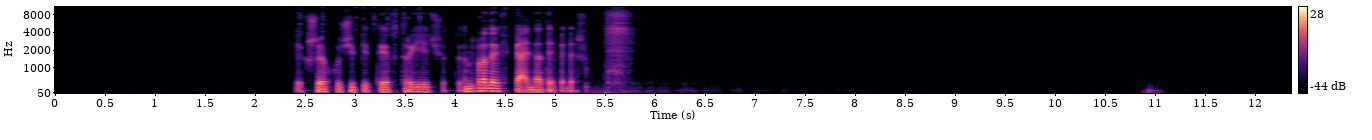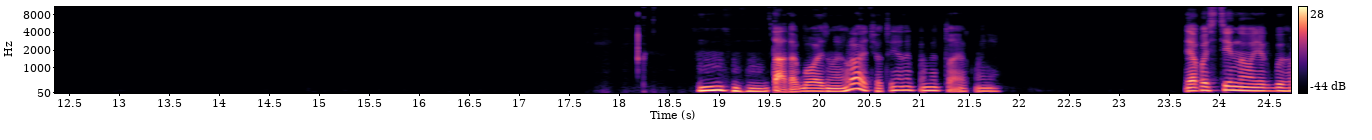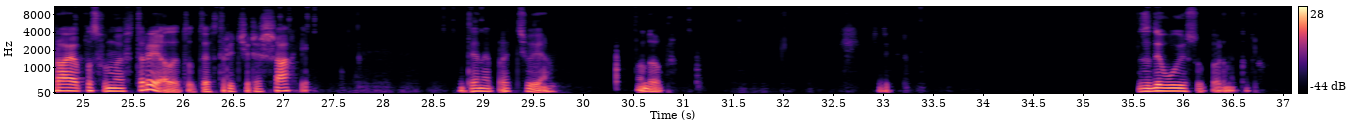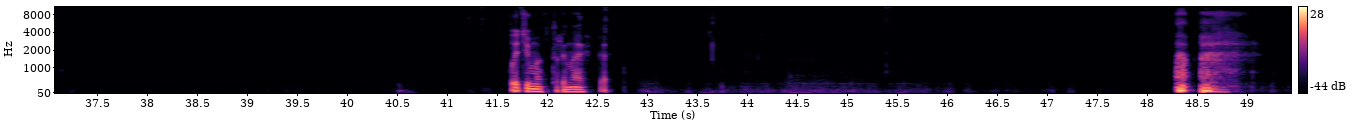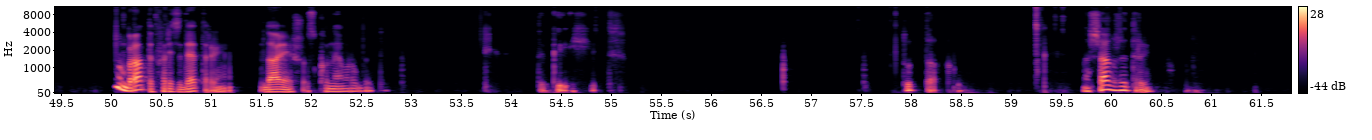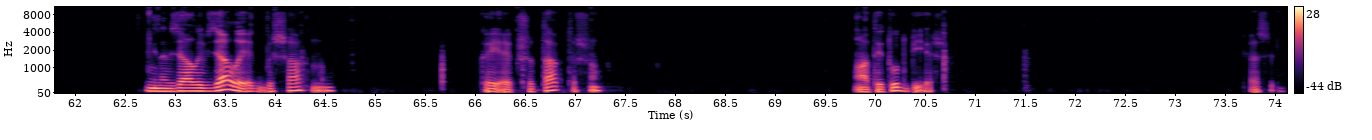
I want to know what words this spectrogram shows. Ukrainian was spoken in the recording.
Якщо я хочу піти в 3 є 4. Ну, правда, F5, да, ти підеш. Так, так буває зі мною грають, от я не пам'ятаю, як мені. Я постійно якби граю по своєму F3, але тут F3 через шах і де не працює. Ну добре. Здивую суперника. Потім F3 на F5. Ну, брати ферзь D3. Далі що з конем робити? Такий хід. Тут так. На вже 3. І не взяли, взяли, якби шах, ну. Окей, а якщо так, то що? А, ти тут б'єш. Собі.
